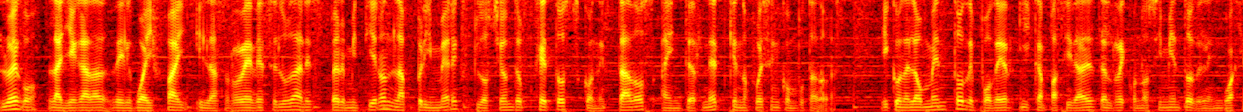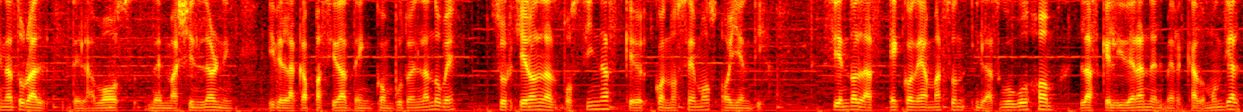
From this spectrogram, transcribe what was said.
Luego, la llegada del Wi-Fi y las redes celulares permitieron la primera explosión de objetos conectados a Internet que no fuesen computadoras, y con el aumento de poder y capacidades del reconocimiento del lenguaje natural, de la voz, del machine learning y de la capacidad en cómputo en la nube, surgieron las bocinas que conocemos hoy en día siendo las Echo de Amazon y las Google Home las que lideran el mercado mundial,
